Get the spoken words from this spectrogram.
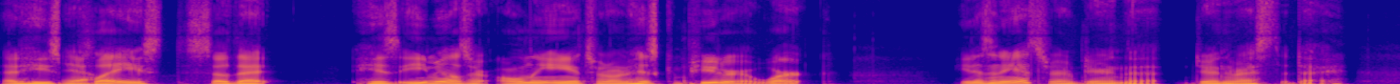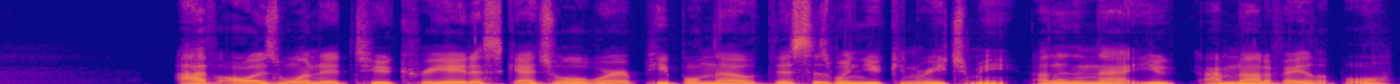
that he's Yeah. placed so that his emails are only answered on his computer at work. He doesn't answer them during the during the rest of the day. I've always wanted to create a schedule where people know this is when you can reach me. Other than that, you I'm not available.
